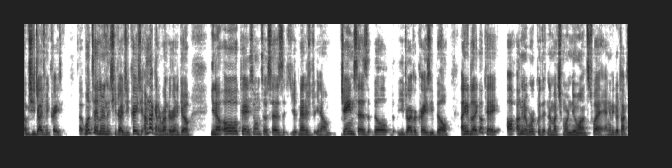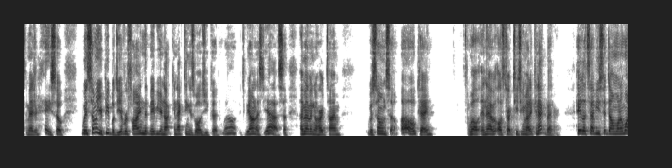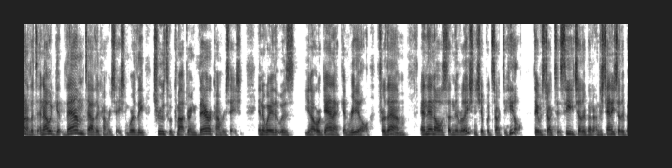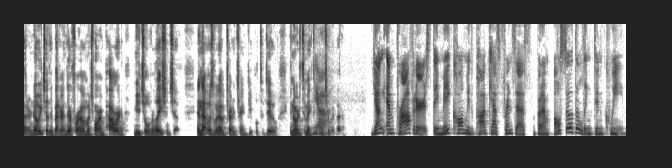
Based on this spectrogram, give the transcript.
She drives me crazy. Uh, once I learn that she drives you crazy, I'm not going to run to her and go, you know, oh, okay, so and so says that your manager, you know, Jane says that Bill, you drive her crazy, Bill. I'm going to be like, okay, i am going to work with it in a much more nuanced way. I'm going to go talk to the manager. Hey, so with some of your people, do you ever find that maybe you're not connecting as well as you could? Well, to be honest, yeah. So I'm having a hard time with so and so. Oh, okay. Well, and then I'll start teaching them how to connect better hey, let's have you sit down one on one. And I would get them to have the conversation where the truth would come out during their conversation in a way that was, you know, organic and real for them. And then all of a sudden the relationship would start to heal. They would start to see each other better, understand each other better, know each other better, and therefore have a much more empowered mutual relationship. And that was what I would try to train people to do in order to make the yeah. culture way better. Young and profiters, they may call me the podcast princess, but I'm also the LinkedIn queen.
